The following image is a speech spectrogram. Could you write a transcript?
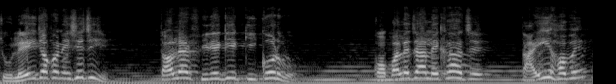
চলেই যখন এসেছি তাহলে আর ফিরে গিয়ে কি করব? কপালে যা লেখা আছে তাই হবে।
